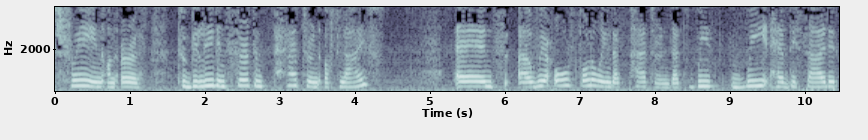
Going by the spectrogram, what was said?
trained on earth to believe in certain pattern of life and uh, we are all following that pattern that we, we have decided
